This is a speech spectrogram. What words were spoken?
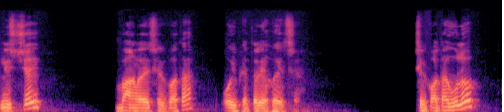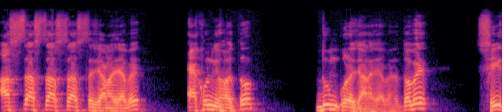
নিশ্চয়ই বাংলাদেশের কথা ওই ভেতরে হয়েছে। সে কথাগুলো আস্তে আস্তে আস্তে আস্তে জানা যাবে। এখনই হয়তো দুম করে জানা যাবে না। তবে শেখ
